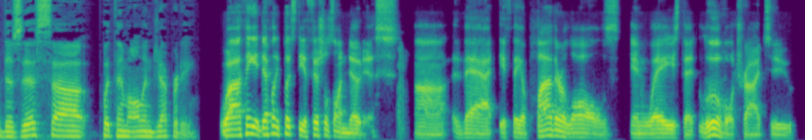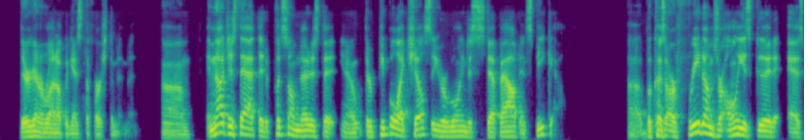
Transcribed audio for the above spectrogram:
Does this uh, put them all in jeopardy? Well, I think it definitely puts the officials on notice uh, that if they apply their laws in ways that Louisville tried to, they're going to run up against the First Amendment. Um, and not just that, that it puts on notice that you know there are people like Chelsey who are willing to step out and speak out, uh, because our freedoms are only as good as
